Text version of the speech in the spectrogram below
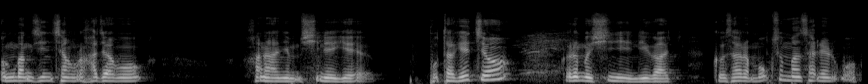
엉망진창으로 하자고 하나님 신에게 부탁했죠. 그러면 신이 네가 그 사람 목숨만 살려놓고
